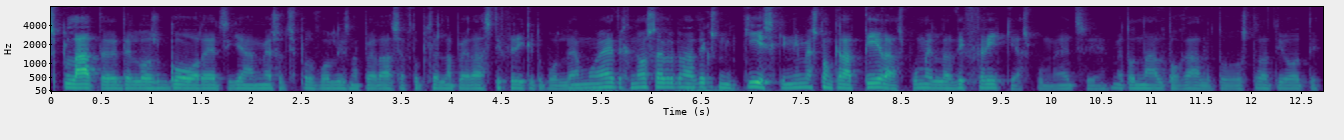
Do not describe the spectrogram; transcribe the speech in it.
σπλάτερ εντελώς gore έτσι για μέσω της προβολής να περάσει αυτό που θέλει να περάσει στη φρίκη του πολέμου. Έδειχνε όσα έπρεπε να δείξουν εκεί η σκηνή μέσα στον κρατήρα ας πούμε, δηλαδή φρίκη ας πούμε έτσι, με τον άλλο το Γάλλο, το στρατιώτη.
